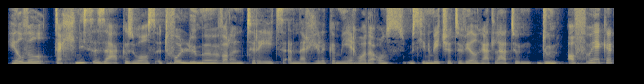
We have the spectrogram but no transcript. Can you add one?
heel veel technische zaken, zoals het volume van een trade en dergelijke meer, wat dat ons misschien een beetje te veel gaat laten doen, doen afwijken.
